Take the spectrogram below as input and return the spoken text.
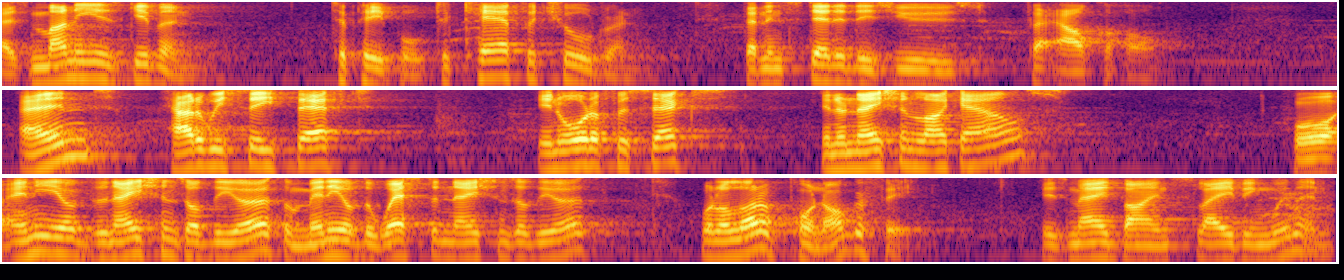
as money is given to people to care for children, that instead it is used for alcohol. And how do we see theft in order for sex? In a nation like ours, or any of the nations of the earth, or many of the Western nations of the earth? Well, a lot of pornography is made by enslaving women.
